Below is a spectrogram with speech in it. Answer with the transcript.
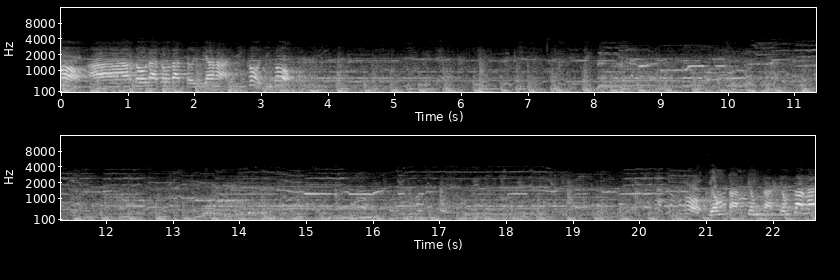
哦，啊，努力努力多谢哈，辛苦辛苦。哦，中山中山中山，咱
